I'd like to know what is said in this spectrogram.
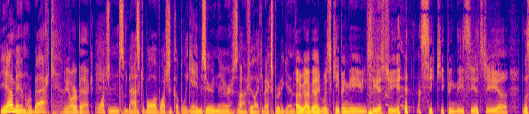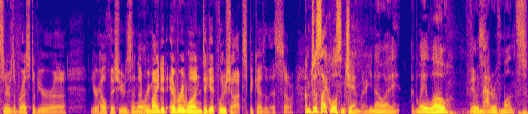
Yeah, man, we're back. We are back. Watching some basketball. I've watched a couple of games here and there, so I feel like an expert again. I, I, I was keeping the CSG, see, keeping the CSG uh, listeners abreast of your. Uh, your health issues, and I've reminded everyone to get flu shots because of this. So I'm just like Wilson Chandler. You know, I, I lay low for Yes. a matter of months.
